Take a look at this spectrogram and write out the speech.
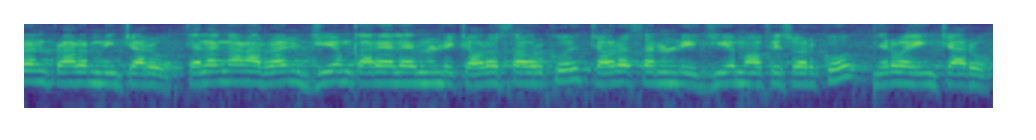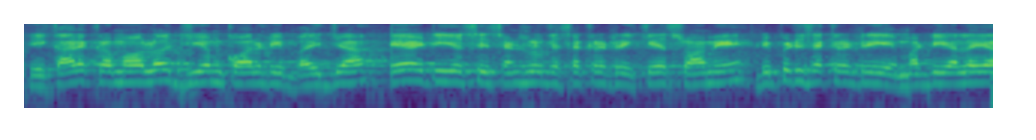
రన్ ప్రారంభించారు. తెలంగాణ రన్ జిఎం కార్యాలయం నుండి చౌరస్తా వరకు చౌరస్తా నుండి జీఎం ఆఫీస్ వరకు నిర్వహించారు. ఈ కార్యక్రమంలో GM quality Baidya AITUC central secretary K Swamy deputy secretary Maddi Yellaiah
